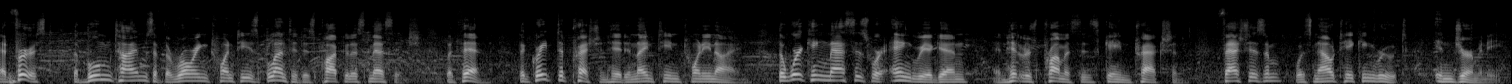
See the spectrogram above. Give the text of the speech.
At first, the boom times of the Roaring Twenties blunted his populist message. But then, the Great Depression hit in 1929. The working masses were angry again, and Hitler's promises gained traction. Fascism was now taking root in Germany.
